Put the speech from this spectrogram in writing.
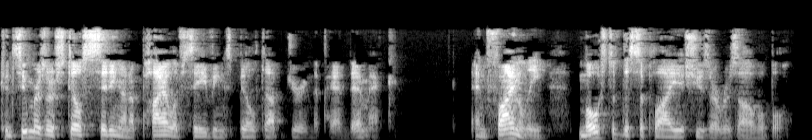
consumers are still sitting on a pile of savings built up during the pandemic. And finally, most of the supply issues are resolvable.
